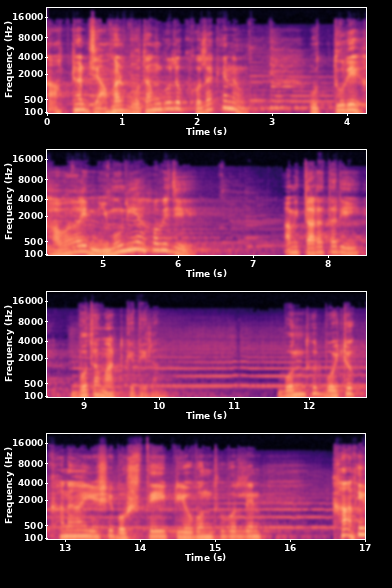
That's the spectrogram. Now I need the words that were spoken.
আপনার জামার বোতামগুলো খোলা কেন? উত্তরে হাওয়ায় নিমোনিয়া হবে যে। আমি তাড়াতাড়ি বোতাম আটকে দিলাম। বন্ধুর বৈঠকখানায় এসে বসতেই প্রিয় বন্ধু বললেন কানের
